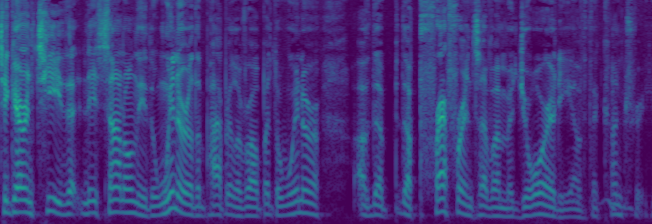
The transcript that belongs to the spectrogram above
to guarantee that it's not only the winner of the popular vote, but the winner of the the preference of a majority of the country.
